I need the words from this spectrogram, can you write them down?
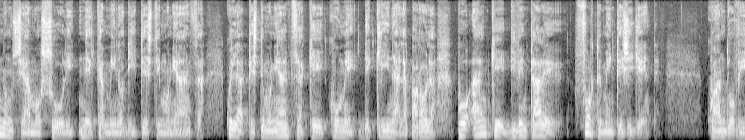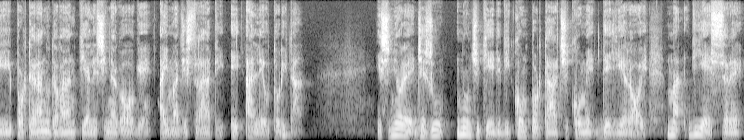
non siamo soli nel cammino di testimonianza, quella testimonianza che, come declina la parola, può anche diventare fortemente esigente. Quando vi porteranno davanti alle sinagoghe, ai magistrati e alle autorità. Il Signore Gesù non ci chiede di comportarci come degli eroi, ma di essere,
